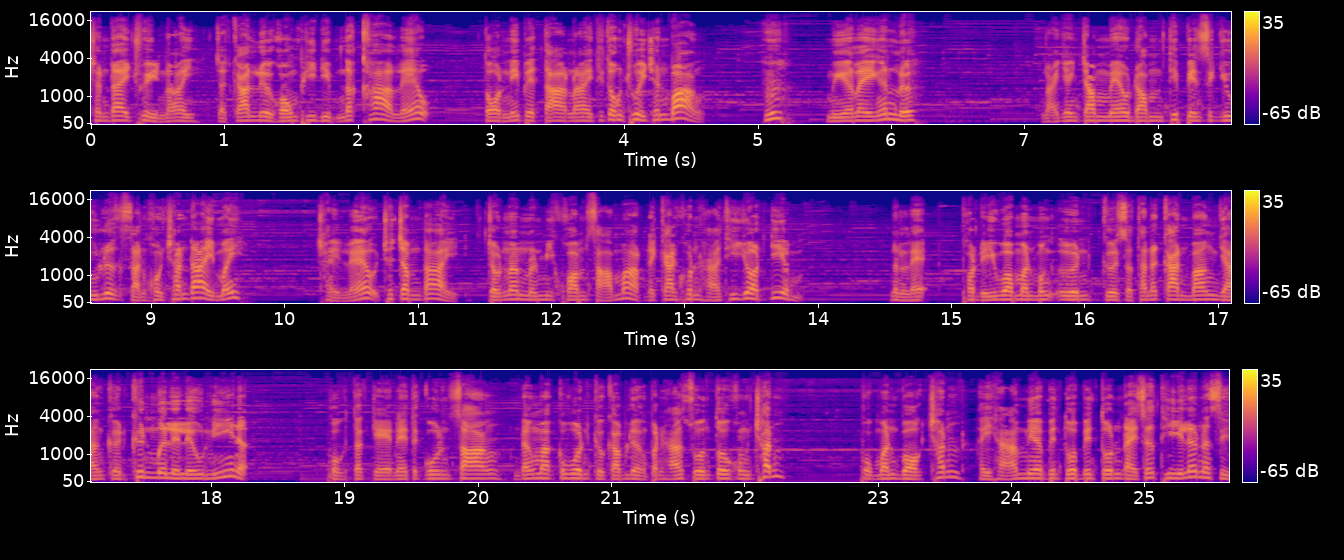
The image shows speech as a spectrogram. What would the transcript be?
ฉันได้ช่วยนายจัดการเรื่องของพีดิบนักฆ่าแล้ว ตอนนี้เป็นตานายที่ต้องช่วยฉันบ้างฮะ มีอะไรงั้นเหรอนายยังจำแมวดำที่เป็นสกิลเลือกสรรของฉันได้ไหม ใช่แล้วฉันจำได้ เจ้านั่นมันมีความสามารถในการค้นหาที่ยอดเยี่ยม นั่นแหละ พอดีว่ามันบังเอิญเกิดสถานการณ์บางอย่างเกิดขึ้นเมื่อเร็วๆนี้น่ะ พวกตะแกในตระกูลซาง ดังมากระวนเกี่ยวกับเรื่องปัญหาส่วนตัวของฉัน พวกมันบอกฉันให้หาเมียเป็นตัวเป็นตนได้สักทีแล้วนะสิ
